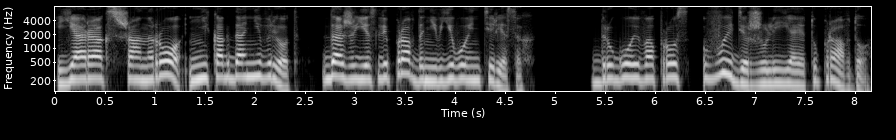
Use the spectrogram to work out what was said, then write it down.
Яракс Шанро никогда не врет, даже если правда не в его интересах. Другой вопрос, выдержу ли я эту правду.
